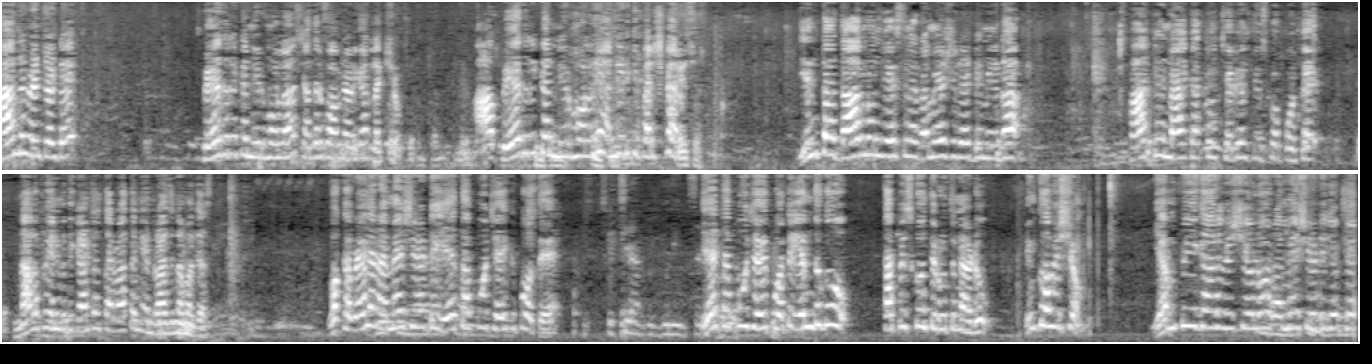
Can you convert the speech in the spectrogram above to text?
కారణం ఏంటంటే పేదరిక నిర్మూలన చంద్రబాబు నాయుడు గారి లక్ష్యం. ఆ పేదరిక నిర్మూలనే అన్నిటికీ పరిష్కారం. ఇంత దారుణం చేసిన రమేష్ రెడ్డి మీద పార్టీ నాయకత్వం చర్యలు తీసుకోకపోతే నలభై ఎనిమిది గంటల తర్వాత నేను రాజీనామా చేస్తాను ఒకవేళ రమేష్ రెడ్డి ఏ తప్పు చేయకపోతే ఏ తప్పు చేయకపోతే ఎందుకు తప్పించుకొని తిరుగుతున్నాడు? ఇంకో విషయం ఎంపీ గారి విషయంలో రమేష్ రెడ్డి చెప్పే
